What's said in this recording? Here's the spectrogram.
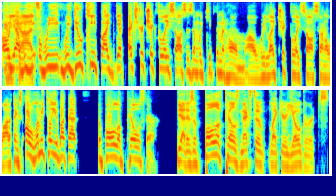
Oh We've yeah, got- we, we we do keep. I get extra Chick Fil A sauces, and we keep them at home. Uh, we like Chick Fil A sauce on a lot of things. Oh, let me tell you about that. The bowl of pills there. Yeah, there's a bowl of pills next to like your yogurts.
